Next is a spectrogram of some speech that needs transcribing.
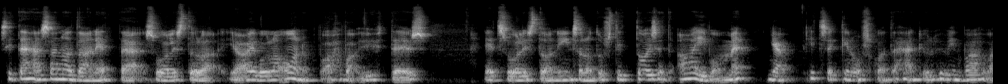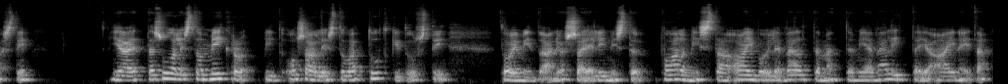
sitähän sanotaan, että suolistolla ja aivoilla on vahva yhteys. Että suolisto on niin sanotusti toiset aivomme. Ja itsekin uskon tähän kyllä hyvin vahvasti. Ja että suoliston mikrobit osallistuvat tutkitusti toimintaan, jossa elimistö valmistaa aivoille välttämättömiä välittäjäaineita –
